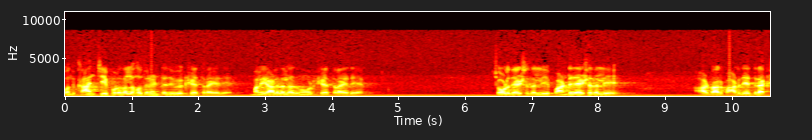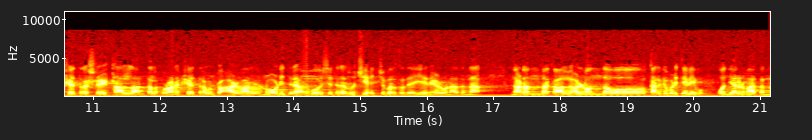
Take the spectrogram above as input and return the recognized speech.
ಒಂದು ಕಾಂಚೀಪುರದಲ್ಲಿ ಹದಿನೆಂಟು ದಿವ್ಯ ಕ್ಷೇತ್ರ ಇದೆ. ಮಲಯಾಳದಲ್ಲಿ ಹದಿಮೂರು ಕ್ಷೇತ್ರ ಇದೆ. ಚೋಳ ದೇಶದಲ್ಲಿ, ಪಾಂಡ್ಯ ದೇಶದಲ್ಲಿ ಆಳ್ವಾರ ಪಾಡದೇ ಇದ್ರೆ ಕ್ಷೇತ್ರ ಶ್ರೇಷ್ಠ ಅಲ್ಲ ಅಂತಲ್ಲ. ಪುರಾಣ ಕ್ಷೇತ್ರ ಉಂಟು. ಆಳ್ವಾರರು ನೋಡಿದ್ರೆ, ಅನುಭವಿಸಿದ್ರೆ ರುಚಿ ಹೆಚ್ಚು ಬರ್ತದೆ. ಏನು ಹೇಳೋಣ ಅದನ್ನ? ನಡಂದ ಕಾಲು ಹಣ್ಣೊಂದವೋ ಕರಗಿ ಬಿಡ್ತೀರಿ ಒಂದು ಎರಡು ಮಾತನ್ನ.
